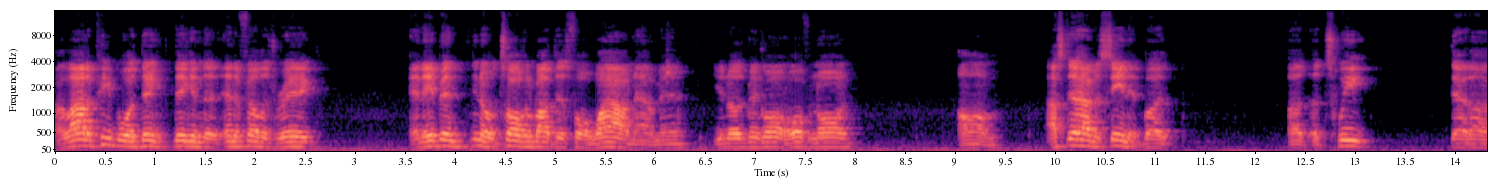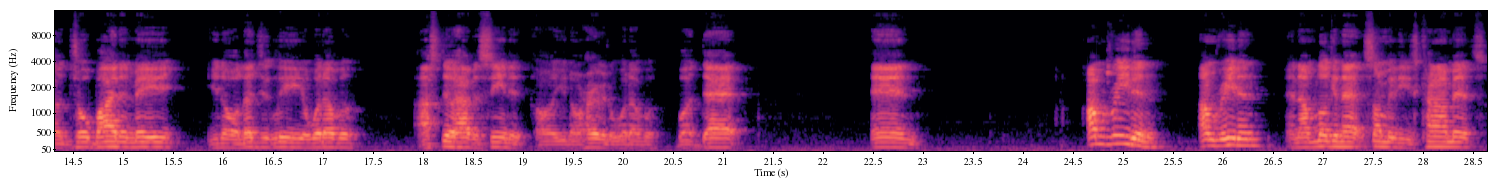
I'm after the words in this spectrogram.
a lot of people are think, thinking the NFL is rigged, and they've been you know talking about this for a while now, man. You know, it's been going off and on. Um, I still haven't seen it, but a, a tweet that uh, Joe Biden made, you know, allegedly or whatever, I still haven't seen it or you know heard or whatever. But that, and I'm reading, I'm reading, and I'm looking at some of these comments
